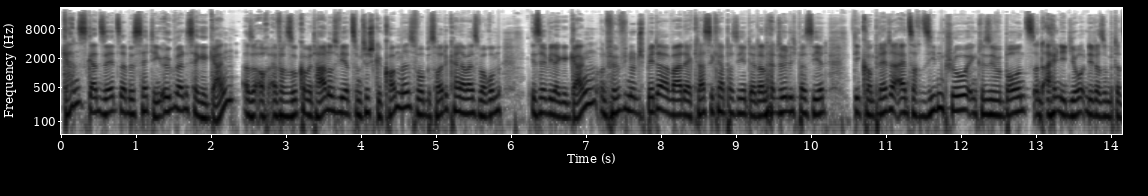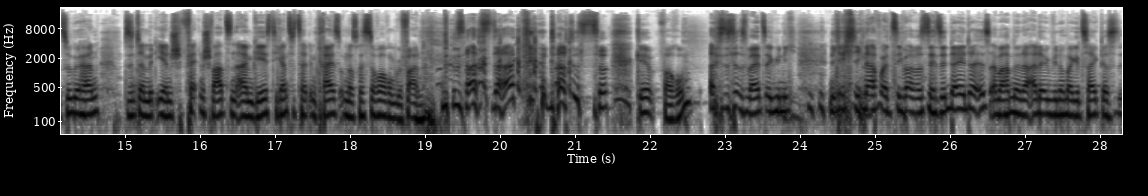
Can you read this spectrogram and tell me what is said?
Ganz, ganz seltsames Setting. Irgendwann ist er gegangen, also auch einfach so kommentarlos, wie er zum Tisch gekommen ist, wo bis heute keiner weiß, warum, ist er wieder gegangen und fünf Minuten später war der Klassiker passiert, der dann natürlich passiert. Die komplette 187 Crew, inklusive Bones und allen Idioten, die da so mit dazugehören, sind dann mit ihren fetten schwarzen AMGs die ganze Zeit im Kreis um das Restaurant rumgefahren. Du saßt da und dachtest so, okay, warum? Also das war jetzt irgendwie nicht, nicht richtig nachvollziehbar, was der Sinn dahinter ist, aber haben dann da alle irgendwie nochmal gezeigt, dass,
